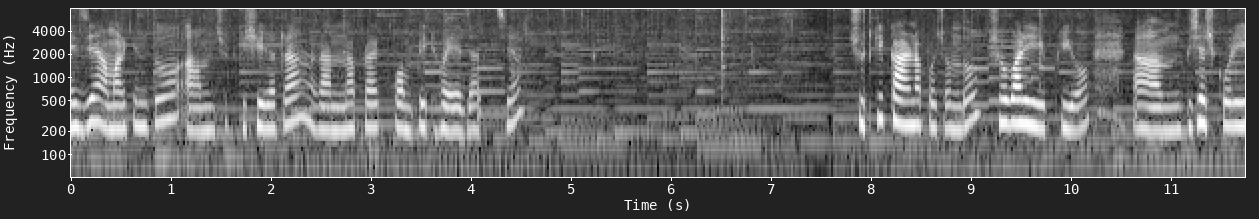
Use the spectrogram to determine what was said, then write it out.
এই যে আমার কিন্তু আম শুটকি শিরাটা রান্না প্রায় কমপ্লিট হয়ে যাচ্ছে। শুটকি কার না পছন্দ? সবারই প্রিয়। বিশেষ করে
